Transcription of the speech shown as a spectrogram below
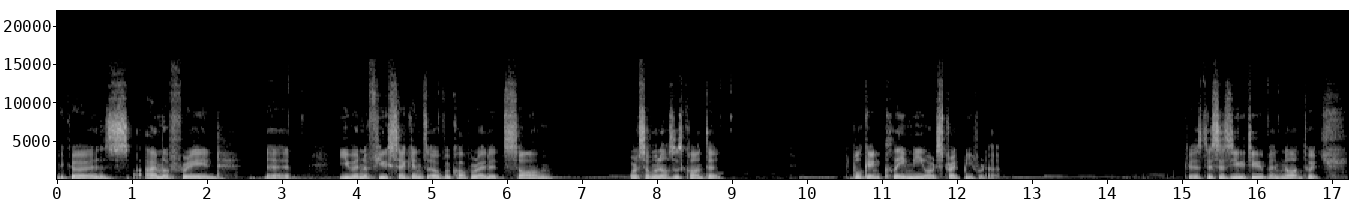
because I'm afraid that even a few seconds of a copyrighted song or someone else's content, people can claim me or strike me for that. Because this is YouTube and not Twitch.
